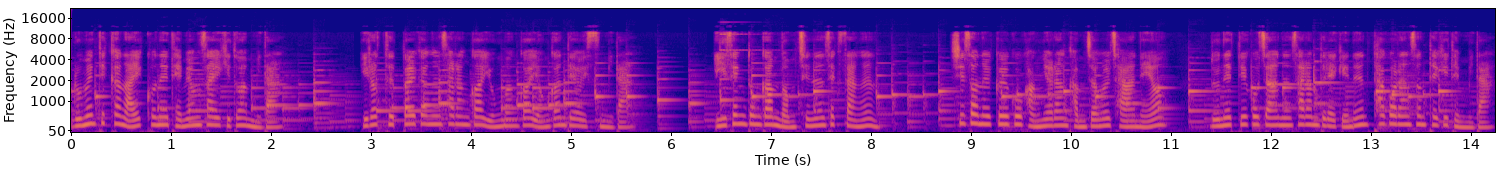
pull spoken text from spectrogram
로맨틱한 아이콘의 대명사이기도 합니다. 이렇듯 빨강은 사랑과 욕망과 연관되어 있습니다. 이 생동감 넘치는 색상은 시선을 끌고 강렬한 감정을 자아내어 눈에 띄고자 하는 사람들에게는 탁월한 선택이 됩니다.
